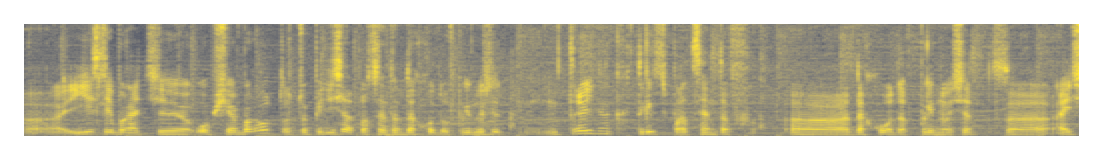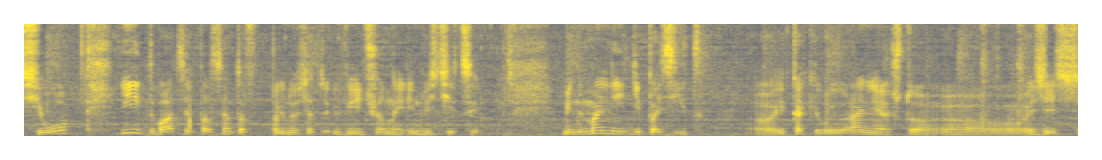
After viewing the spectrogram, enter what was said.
э, если брать э, общий оборот, то 50% доходов приносит трейдинг, 30% э, доходов приносит ICO и 20% приносят венчурные инвестиции. Минимальный депозит и как я говорил ранее, что здесь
